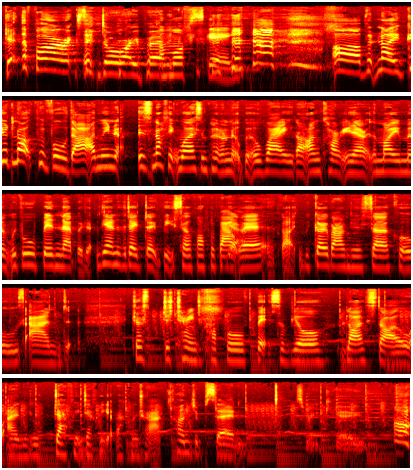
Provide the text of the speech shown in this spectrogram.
Get the fire exit door open. I'm off ski. oh, but no, good luck with all that. I mean, there's nothing worse than putting on a little bit of weight. Like I'm currently there at the moment. We've all been there, but at the end of the day, don't beat yourself up about Yeah. it. Like we go round in circles and just just change a couple of bits of your lifestyle, and you'll definitely definitely get back on track. Hundred percent. It's really cute. Oh,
